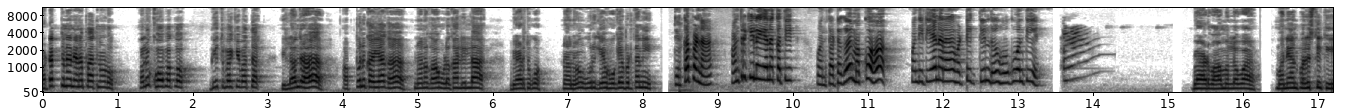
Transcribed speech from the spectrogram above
ಪಟಕ್ಕಿನ ನೆನಪಾತ್ ನೋಡು ಹೊಲಕ್ಕೆ ಹೋಗ್ಬೇಕು ಬೀತ್ಬೇಕು ಇವತ್ತ. ಇಲ್ಲಾಂದ್ರ ಅಪ್ಪನ ಕೈಯಾಗ ನನಗ ಉಳಗಾಲಿಲ್ಲ. ಬೇಡ ತಗೋ ನಾನು ಊರಿಗೆ ಹೋಗೇ ಬಿಡ್ತಾನಿ. ತಿರ್ಕಪ್ಪಣ್ಣ ಅಂತರ್ಕಿಲ ಏನಕತಿ ಒಂದ್ ತಟಗ ಮಕ್ಕೋ. ಒಂದಿಟ್ಟು ಏನಾರ ಹೊಟ್ಟಿಗೆ ತಿಂದು ಹೋಗುವಂತಿ? ಬ್ಯಾಡ್ವಾ ಮಲ್ಲವ್ವ ಮನೆಯನ್ ಪರಿಸ್ಥಿತಿ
